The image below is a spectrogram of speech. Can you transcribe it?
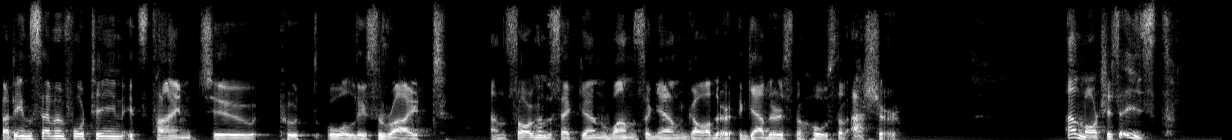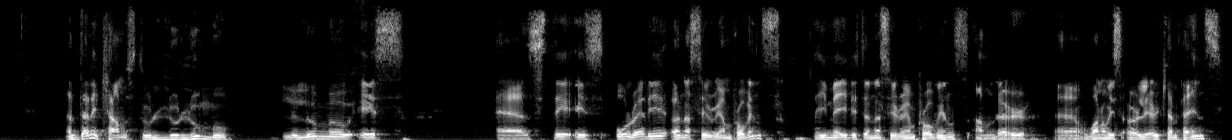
But in 714, it's time to put all this right. And Sargon II once again gather, gathers the host of Ashur and marches east. And then it comes to Lulumu. Lulumu is uh, is already an Assyrian province. He made it an Assyrian province under uh, one of his earlier campaigns.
